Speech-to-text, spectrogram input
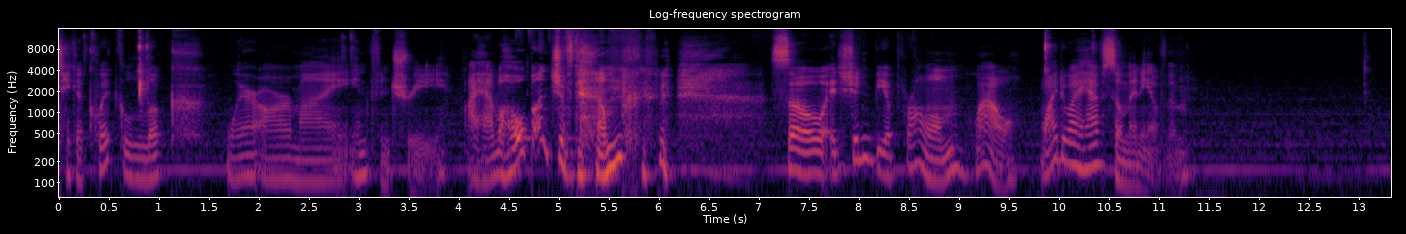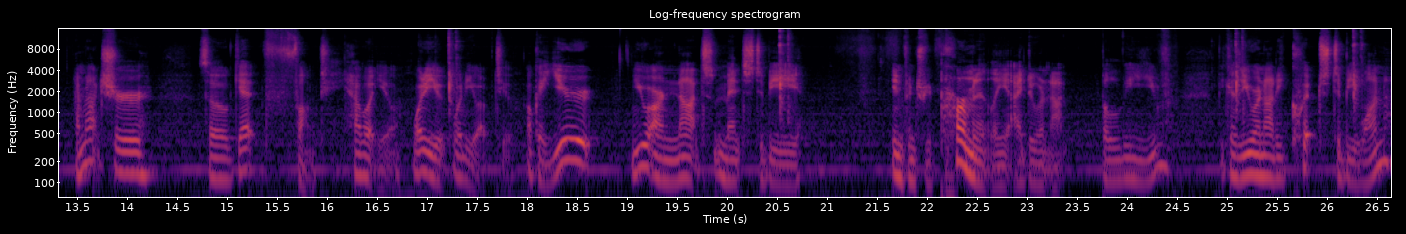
take a quick look. Where are my infantry? I have a whole bunch of them. so it shouldn't be a problem. Wow. Why do I have so many of them? I'm not sure. So get funked. How about you? What are you what are you up to? Okay, you're you are not meant to be infantry permanently, I do not believe, because you are not equipped to be one.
